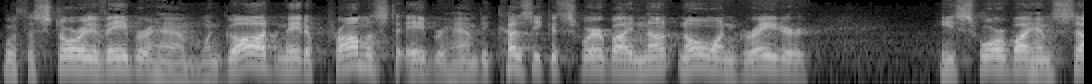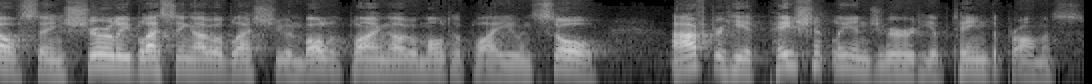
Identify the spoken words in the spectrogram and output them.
with the story of Abraham. When God made a promise to Abraham, because he could swear by no, no, one greater, he swore by himself, saying, Surely blessing I will bless you, and multiplying I will multiply you. And so, after he had patiently endured, he obtained the promise.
